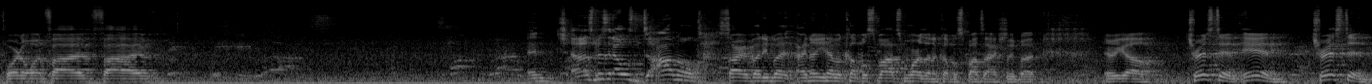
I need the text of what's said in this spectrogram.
Four and a one, five, five. And I was missing. That was Donald. Sorry, buddy, but I know you have a couple spots, more than a couple spots actually. But there we go. Tristan in. Tristan.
